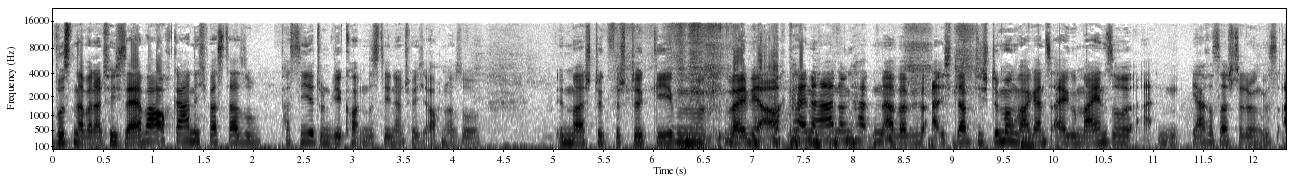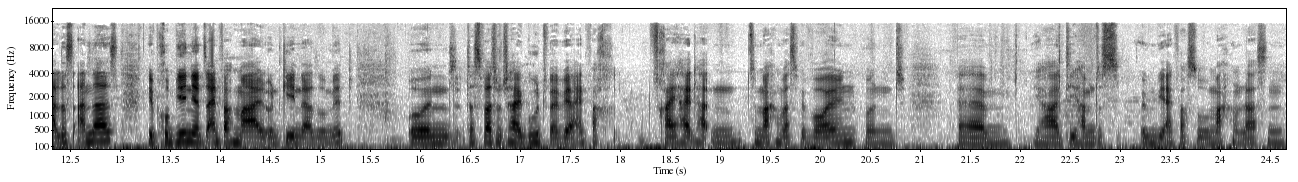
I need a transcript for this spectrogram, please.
wussten aber natürlich selber auch gar nicht, was da so passiert. Und wir konnten das denen natürlich auch nur so immer Stück für Stück geben, weil wir auch keine Ahnung hatten. Aber ich glaube, die Stimmung war ganz allgemein so, Jahresausstellung ist alles anders. Wir probieren jetzt einfach mal und gehen da so mit. Und das war total gut, weil wir einfach Freiheit hatten zu machen, was wir wollen. Und ähm, ja, die haben das irgendwie einfach so machen lassen.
